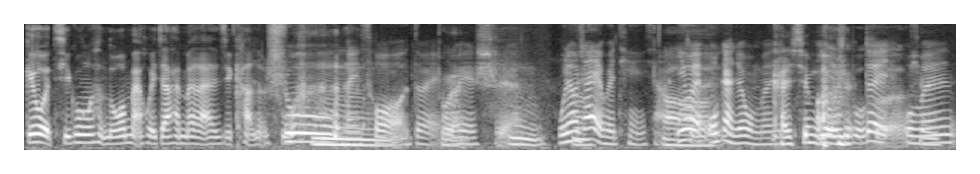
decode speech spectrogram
给我提供了很多我买回家还没来得及看的书，没错，对我也是。嗯，无聊斋也会听一下，因为我感觉我们开心嘛，有时对我们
